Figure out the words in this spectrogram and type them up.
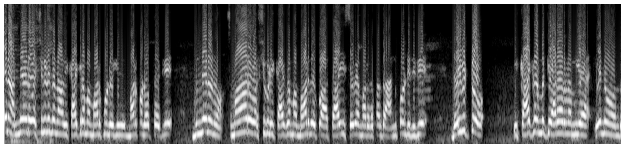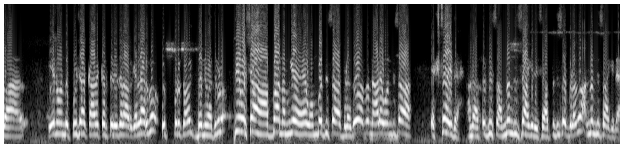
ಏನು ಹನ್ನೆರಡು ವರ್ಷಗಳಿಂದ ನಾವು ಈ ಕಾರ್ಯಕ್ರಮ ಮಾಡ್ಕೊಂಡು ಹೋಗಿ, ಮಾಡ್ಕೊಂಡು ಹೋಗ್ತಾ ಇದ್ವಿ. ಮುಂದೇನು ಸುಮಾರು ವರ್ಷಗಳು ಈ ಕಾರ್ಯಕ್ರಮ ಮಾಡಬೇಕು, ಆ ತಾಯಿ ಸೇವೆ ಮಾಡಬೇಕು ಅಂತ ಅನ್ಕೊಂಡಿದೀವಿ. ದಯವಿಟ್ಟು ಈ ಕಾರ್ಯಕ್ರಮಕ್ಕೆ ಯಾರ್ಯಾರು ನಮಗೆ ಏನು ಒಂದು ಏನು ಒಂದು ಪೂಜಾ ಕಾರ್ಯಕರ್ತರು ಇದಾರೆ, ಅವ್ರಿಗೆಲ್ಲರಿಗೂ ಉತ್ಪೂರ್ವಕವಾಗಿ ಧನ್ಯವಾದಗಳು. ಪ್ರತಿ ವರ್ಷ ಹಬ್ಬ ನಮಗೆ ಒಂಬತ್ತು ದಿವಸ ಬೀಳೋದು ಅದು ನಾಳೆ ಒಂದ್ ದಿವಸ ಎಕ್ಸ್ಟ್ರಾ ಇದೆ. ಅಂದ್ರೆ ಹತ್ತು ದಿವಸ, ಹನ್ನೊಂದು ದಿವಸ ಆಗಿದೆ ಸರ್ ಹತ್ತು ದಿವಸ ಬೀಳೋದು ಹನ್ನೊಂದು ದಿವಸ ಆಗಿದೆ.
